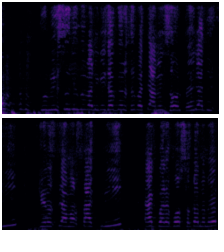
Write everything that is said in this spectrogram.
তুমি চুরি করবা নিকে সব গেরস্তে ব্যক্তি আমি সর ধইরা দিছি গেরস্তে আমার চাকরি একবারে বছরটা নামে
